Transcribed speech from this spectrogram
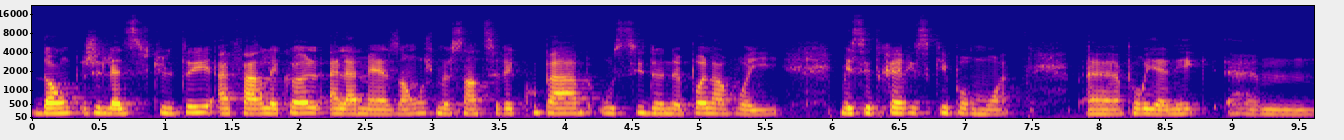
Donc, j'ai de la difficulté à faire l'école à la maison. Je me sentirais coupable aussi de ne pas l'envoyer. Mais c'est très risqué pour moi, euh, pour Yannick. Euh,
